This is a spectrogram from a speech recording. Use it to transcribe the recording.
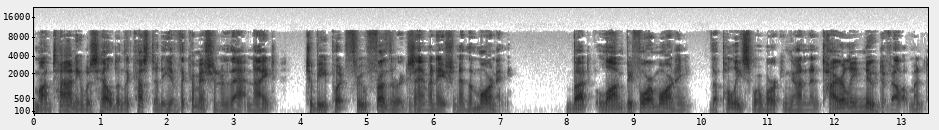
Montani was held in the custody of the Commissioner that night, to be put through further examination in the morning. But long before morning the police were working on an entirely new development.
